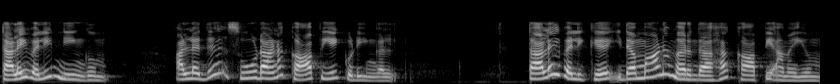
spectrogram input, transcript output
தலைவலி நீங்கும். அல்லது சூடான காப்பியை குடியுங்கள். தலைவலிக்கு இதமான மருந்தாக காப்பி அமையும்.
